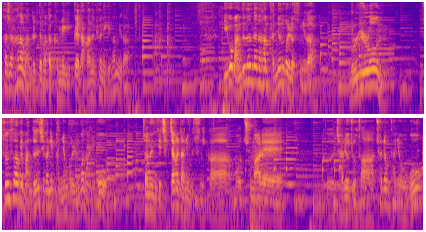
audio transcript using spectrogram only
사실 하나 만들 때마다 금액이 꽤 나가는 편이긴 합니다. 이거 만드는 데는 한 반년 걸렸습니다. 물론 순수하게 만드는 시간이 반년 걸린 건 아니고 저는 이제 직장을 다니고 있으니까 뭐 주말에 그 자료 조사 촬영 다녀오고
